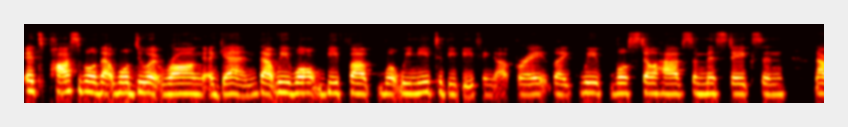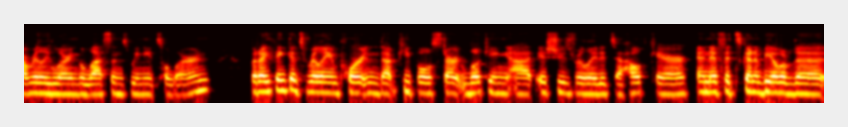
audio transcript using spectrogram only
it's possible that we'll do it wrong again, that we won't beef up what we need to be beefing up, right? Like we will still have some mistakes and not really learn the lessons we need to learn. But I think it's really important that people start looking at issues related to healthcare. And if it's going to be able to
